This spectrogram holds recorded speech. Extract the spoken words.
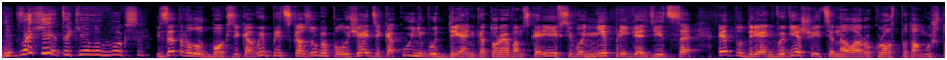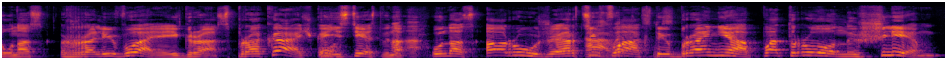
Неплохие такие лутбоксы. Из этого лутбоксика вы предсказуемо получаете какую-нибудь дрянь, которая вам, скорее всего, не пригодится. Эту дрянь вы вешаете на Лару Крофт, потому что у нас ролевая игра с прокачкой, О, естественно. А, а. У нас оружие, а, артефакты, а, броня, патроны, шлем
